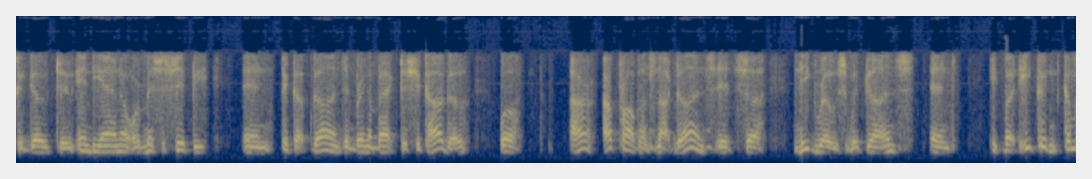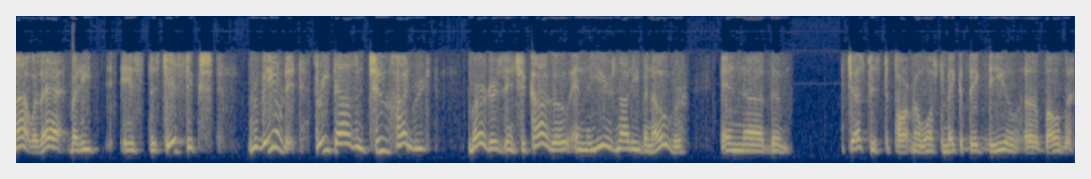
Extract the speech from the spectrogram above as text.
could go to Indiana or Mississippi and pick up guns and bring them back to Chicago. Well, our our problem's not guns; it's uh, Negroes with guns, and but he couldn't come out with that. But he his statistics revealed it. 3,200 murders in Chicago, and the year's not even over. And uh, the Justice Department wants to make a big deal of all the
